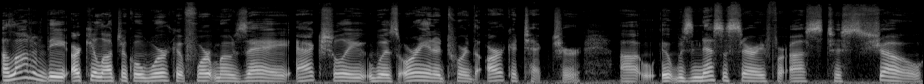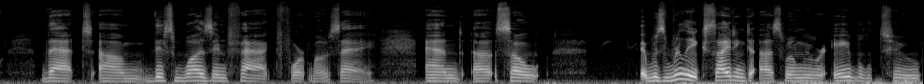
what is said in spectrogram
A lot of the archaeological work at Fort Mose actually was oriented toward the architecture. Uh, it was necessary for us to show that um, this was, in fact, Fort Mose. And uh, so it was really exciting to us when we were able to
